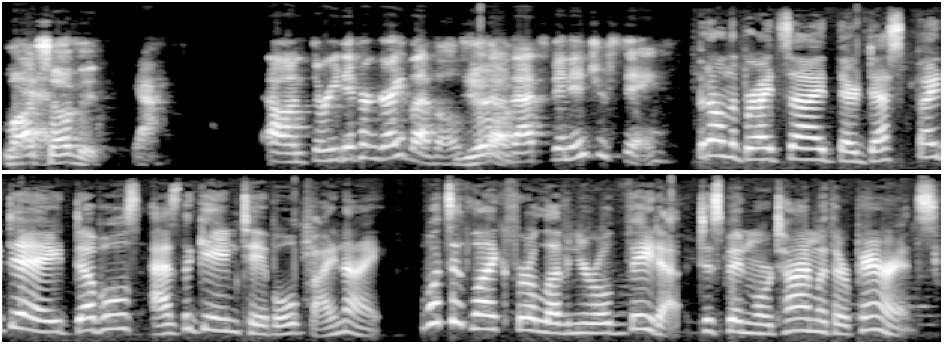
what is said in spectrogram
Lots yes, of it. Yeah. On three different grade levels. Yeah. So that's been interesting. But on the bright side, their desk by day doubles as the game table by night. What's it like for 11 year old Veda to spend more time with her parents?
